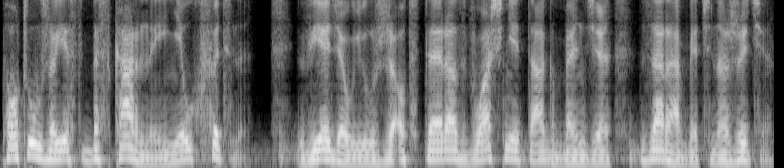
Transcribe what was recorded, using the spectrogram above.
Poczuł, że jest bezkarny i nieuchwytny. Wiedział już, że od teraz właśnie tak będzie zarabiać na życie.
